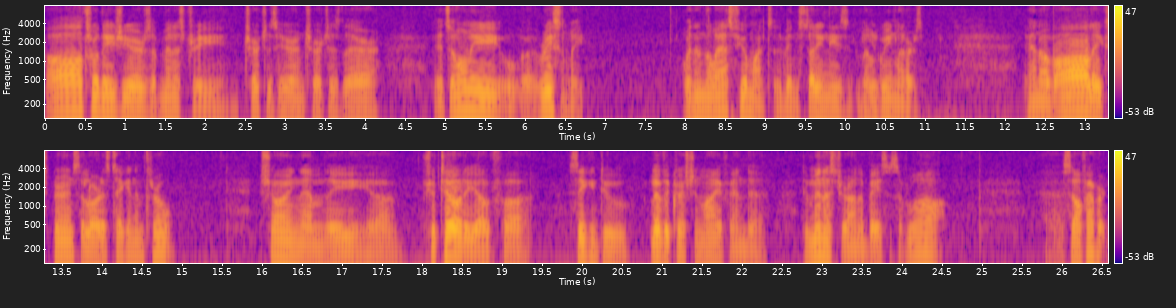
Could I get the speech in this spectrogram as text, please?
all through these years of ministry, churches here and churches there, it's only uh, recently, within the last few months, I've been studying these little green letters. And of all the experience the Lord has taken them through, showing them the uh, futility of uh, seeking to live the Christian life and uh, to minister on the basis of law, uh, self-effort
